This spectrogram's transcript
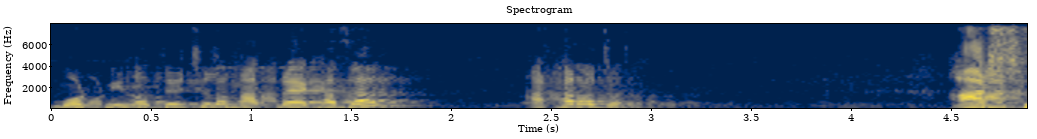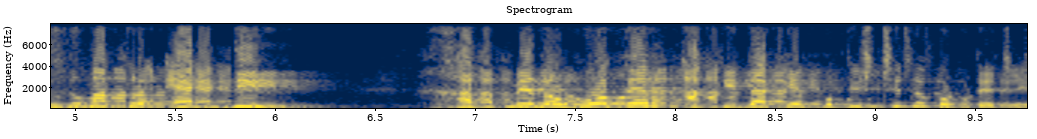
মোট নিহত হয়েছিল মাত্র এক হাজার আঠারো জন। আর শুধুমাত্র একদিন খাতমে নবুয়তের আকিদাকে প্রতিষ্ঠিত করতে যে,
